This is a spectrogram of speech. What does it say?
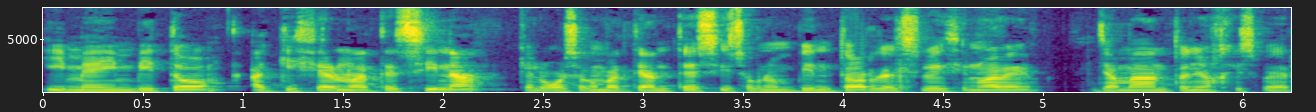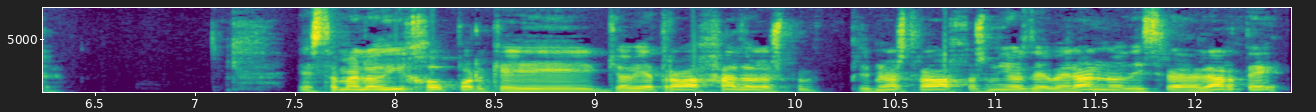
y me invitó a que hiciera una tesina, que luego se convertía en tesis, sobre un pintor del siglo XIX llamado Antonio Gisbert. Esto me lo dijo porque yo había trabajado, los primeros trabajos míos de verano de Historia del Arte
